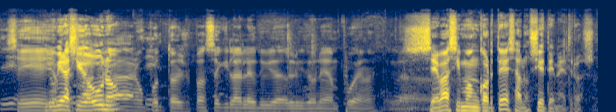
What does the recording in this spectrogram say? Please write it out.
Sí. Yo hubiera sido uno. iba a dar un Sí. punto. Yo pensé que la le, le donné un point. ¿eh? La- Se va Simón Cortés a los 7 metros.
